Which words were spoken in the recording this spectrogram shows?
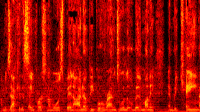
I'm exactly the same person I've always been. I know people who ran into a little bit of money and became,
